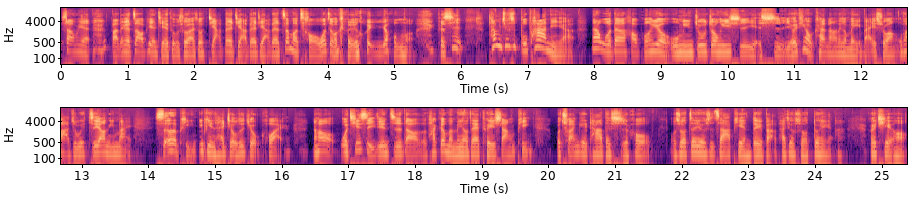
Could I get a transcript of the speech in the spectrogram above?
上面把那个照片截图出来说假的假的假的，这么丑，我怎么可能会用哦？可是他们就是不怕你啊。那我的好朋友吴明珠中医师也是，有一天我看到那个美白霜，哇，只只要你买十二瓶，一瓶才九十九块。然后我其实已经知道了，他根本没有在推商品。我传给他的时候。我说这又是诈骗对吧？他就说对啊，而且哦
